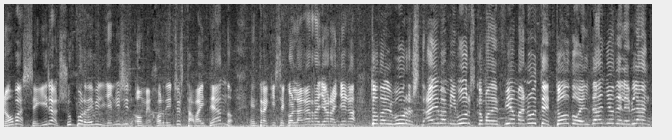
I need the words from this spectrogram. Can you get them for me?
No va a seguir al support Devil Genesis, o mejor dicho, está baiteando. Entra aquí se con la garra y ahora llega todo el burst. Ahí va mi burst, como decía Manute. Todo el daño de LeBlanc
